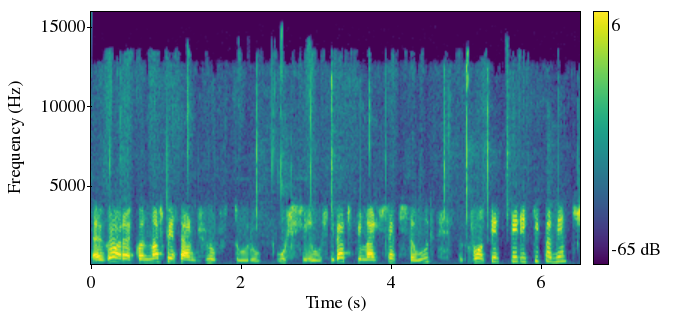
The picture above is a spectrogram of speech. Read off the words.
agora, quando nós pensarmos no futuro, os, os cuidados primários dos centros de saúde vão ter que ter equipamentos.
